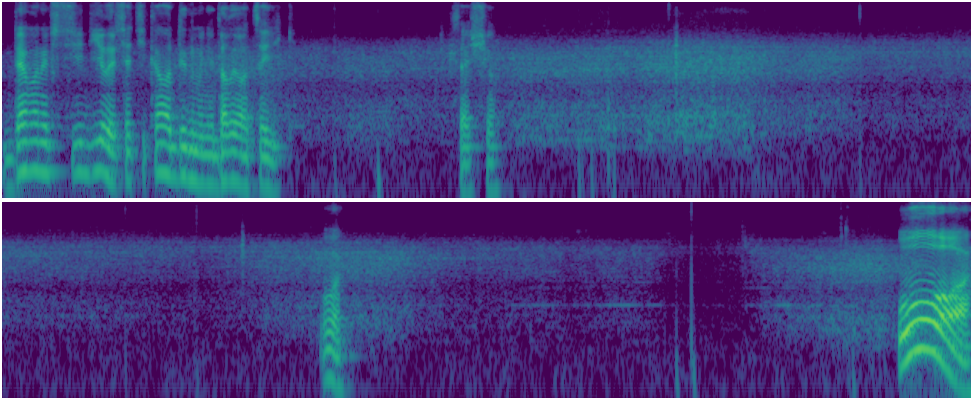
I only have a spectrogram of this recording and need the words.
Де вони всі ділися? Тільки один мені дали оцей. Це що? О. О!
